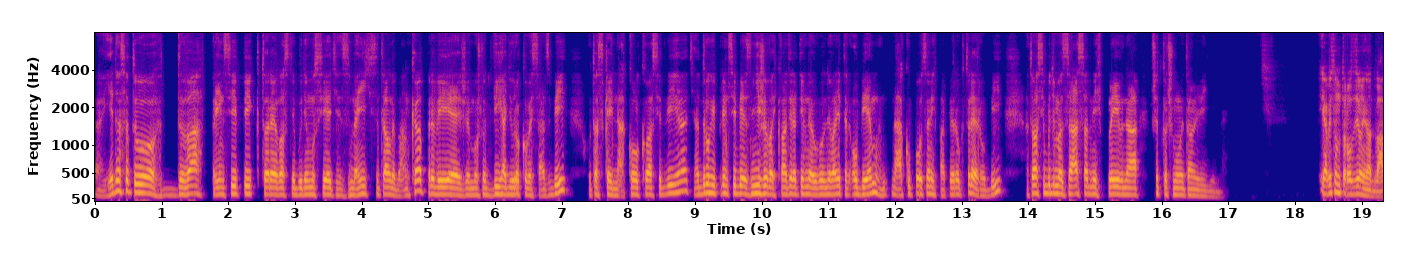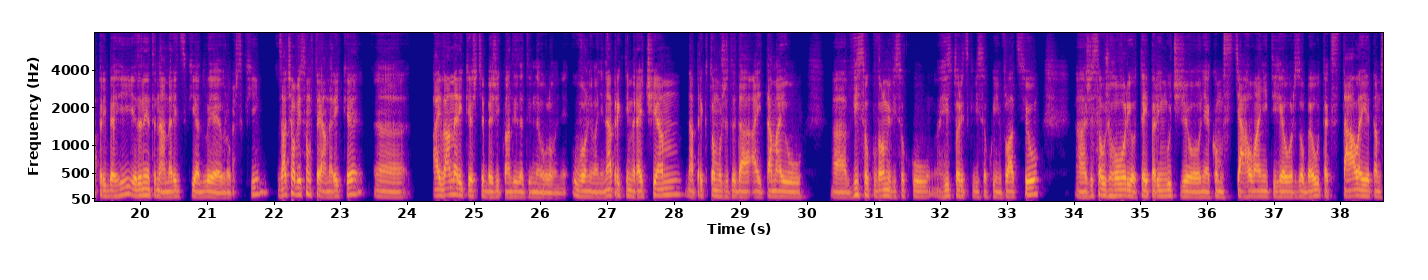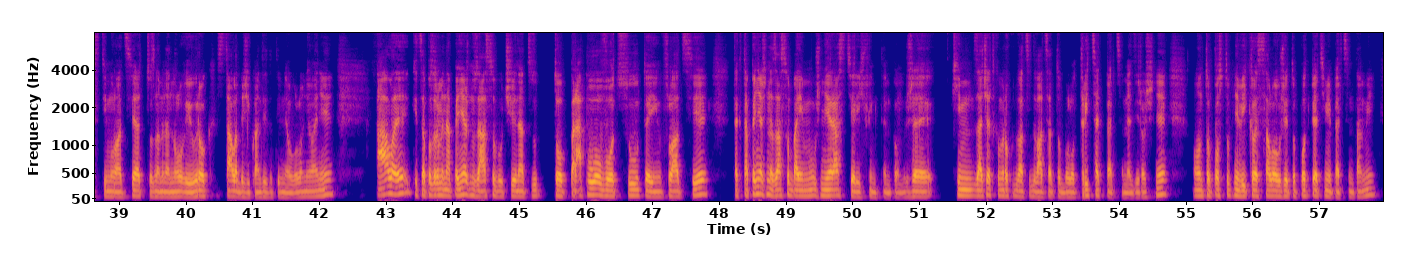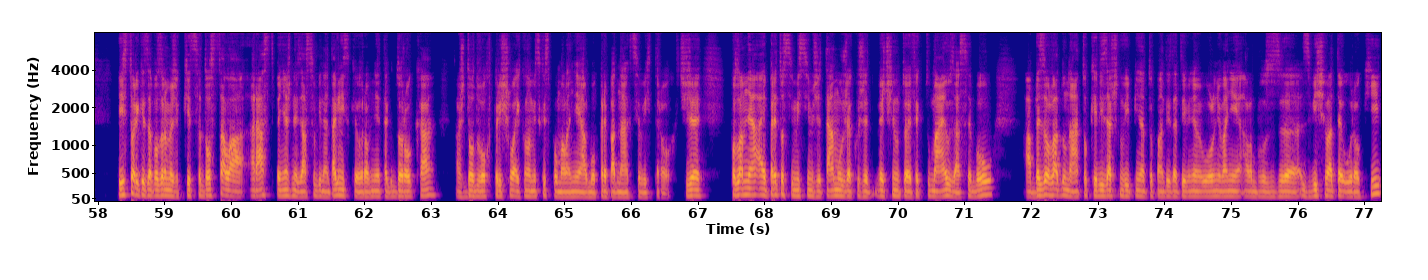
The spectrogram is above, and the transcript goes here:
Jedna sa tu dva princípy, ktoré vlastne bude musieť zmeniť centrálna banka. Prvý je, že možno dvíhať úrokové sadzby. Otázka je, nakoľko asi dvíhať. A druhý princíp je znižovať kvantitatívne uvoľňovanie, ten objem nákupov cených papierov, ktoré robí. A to asi bude mať zásadný vplyv na všetko, čo momentálne vidíme. Ja by som to rozdelil na dva príbehy. Jeden je ten americký a druhý je európsky. Začal by som v tej Amerike. Aj v Amerike ešte beží kvantitatívne uvoľňovanie. Napriek tým rečiam, napriek tomu, že teda aj tam majú vysokú, veľmi vysokú, historicky vysokú infláciu, a že sa už hovorí o taperingu, čiže o nejakom stiahovaní tých eur z obehu, tak stále je tam stimulácia, to znamená nulový úrok, stále beží kvantitatívne uvoľňovanie. Ale keď sa pozrieme na peňažnú zásobu, čiže na to, to prapôvodcu tej inflácie, tak tá peňažná zásoba im už nerastie rýchlým tempom. Že kým začiatkom roku 2020 to bolo 30% medziročne, on to postupne vyklesalo, už je to pod 5%. Historicky sa pozrieme, že keď sa dostala rast peňažnej zásoby na tak nízke úrovne, tak do roka až do dvoch prišlo ekonomické spomalenie alebo prepad na akciových trhoch. Čiže podľa mňa aj preto si myslím, že tam už akože väčšinu toho efektu majú za sebou a bez ohľadu na to, kedy začnú vypínať to kvantitatívne uvoľňovanie alebo z, zvyšovať tie úroky,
